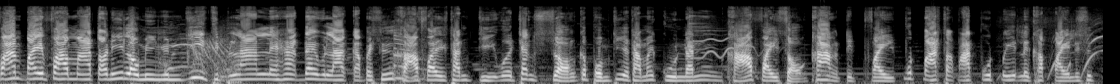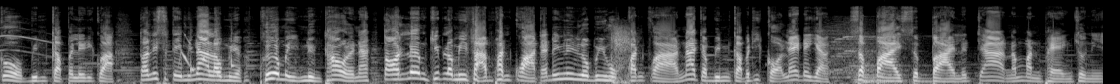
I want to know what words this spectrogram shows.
ฟาร์มไปฟาร์มมาตอนนี้เรามีเงิน 20 ล้านเลยฮะ ได้เวลากลับไปซื้อขาไฟซันจิเวอร์ชั่น 2ครับผมที่จะทำให้กูนั้นขาไฟ 2 ข้างติดไฟปุ๊ดปาด spark ปุ๊ดปีดเลยครับไปเลย let's go บินกลับไปเลยดีกว่า ตอนนี้ stamina เรามีเพิ่มมาอีก 1 เท่าเลยนะ ตอนเริ่มคลิปเรามี 3,000 กว่า แต่นี่เรามี 6,000 กว่า น่าจะบินกลับไปที่เกาะแรกได้อย่าง สบายสบายแล้วจ้าน้ำมันแพงช่วงนี้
